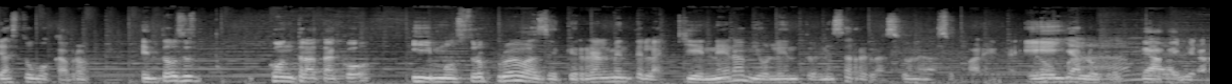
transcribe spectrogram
ya estuvo cabrón. Entonces, contraatacó y mostró pruebas de que realmente la quien era violento en esa relación era su pareja. Ella lo golpeaba y era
